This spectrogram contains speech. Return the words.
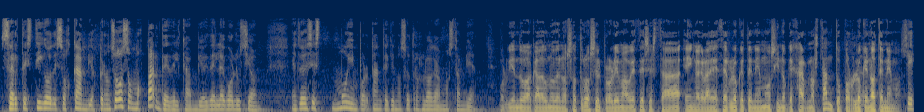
ser testigo de esos cambios. Pero nosotros somos parte del cambio y de la evolución. Entonces es muy importante que nosotros lo hagamos también. Volviendo a cada uno de nosotros, el problema a veces está en agradecer lo que tenemos y no quejarnos tanto por lo que no tenemos. Sí,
